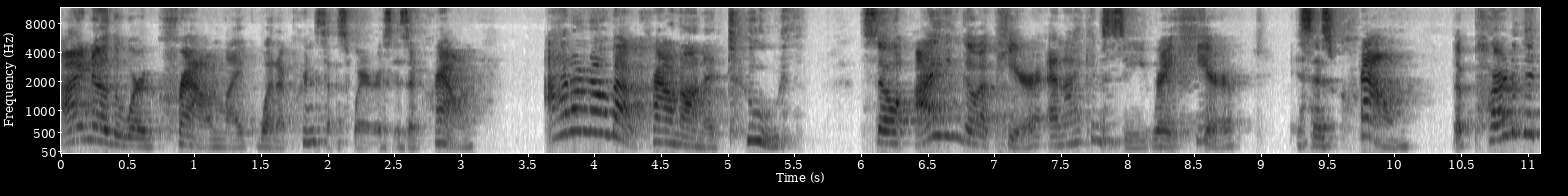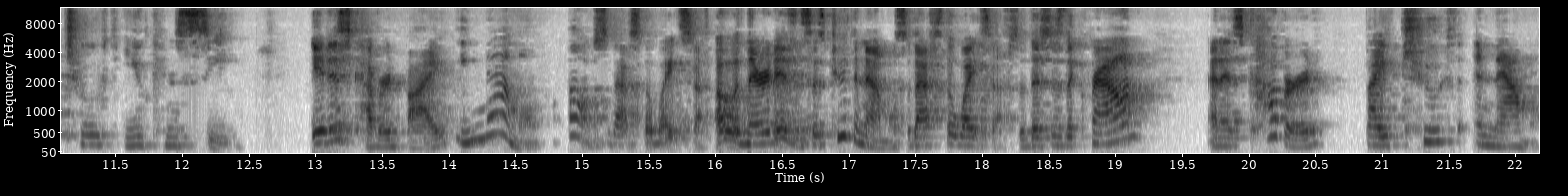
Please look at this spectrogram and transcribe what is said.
I know the word crown, like what a princess wears is a crown. I don't know about crown on a tooth. So I can go up here and I can see right here, it says crown, the part of the tooth you can see. It is covered by enamel. Oh, so that's the white stuff. Oh, and there it is. It says tooth enamel. So that's the white stuff. So this is the crown and it's covered by tooth enamel.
